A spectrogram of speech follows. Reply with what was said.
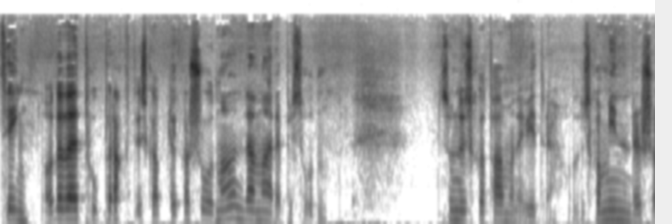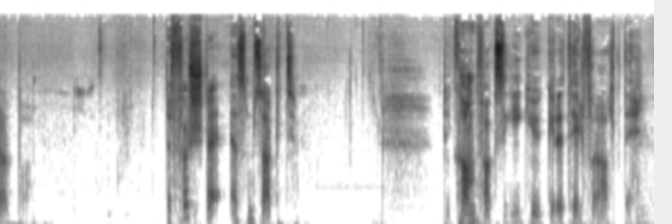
ting, og det er to praktiske applikasjoner i denne episoden, som du skal ta med deg videre, og du skal minne deg sjøl på. Det første er som sagt Du kan faktisk ikke kuke det til for alltid.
